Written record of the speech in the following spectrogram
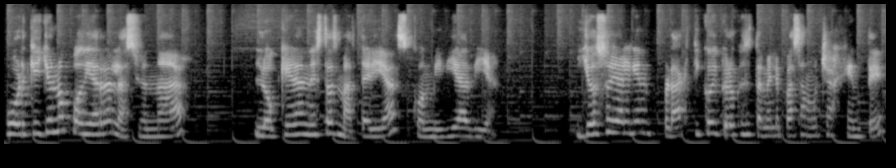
Porque yo no podía relacionar lo que eran estas materias con mi día a día. Yo soy alguien práctico y creo que eso también le pasa a mucha gente,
